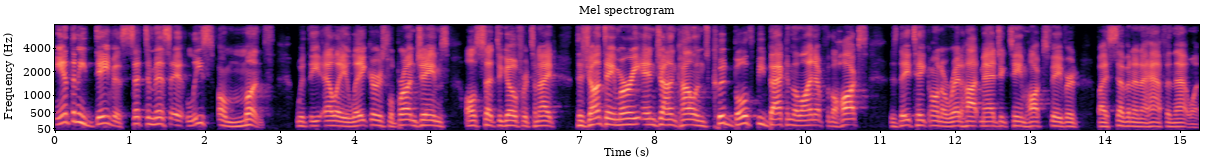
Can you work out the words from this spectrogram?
Anthony Davis set to miss at least a month with the LA Lakers. LeBron James all set to go for tonight. DeJounte Murray and John Collins could both be back in the lineup for the Hawks as they take on a red hot Magic team. Hawks favored by seven and a half in that one.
